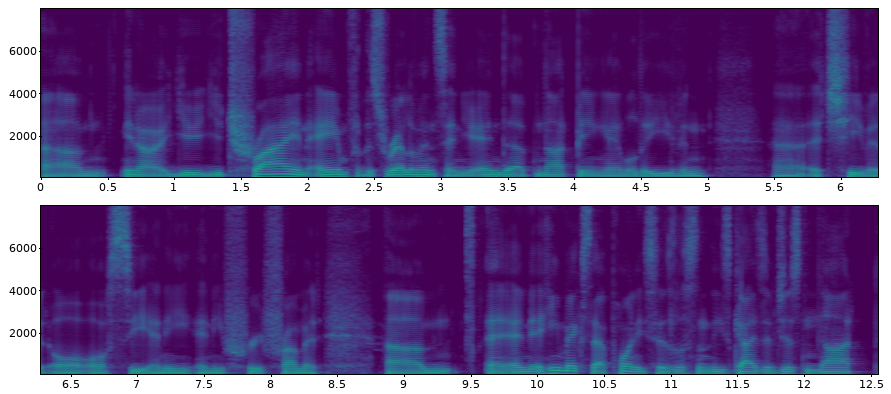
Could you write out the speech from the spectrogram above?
Um, you know, you you try and aim for this relevance, and you end up not being able to even uh, achieve it or, or see any any fruit from it. Um, and, and, he makes that point. He says, "Listen, these guys have just not."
